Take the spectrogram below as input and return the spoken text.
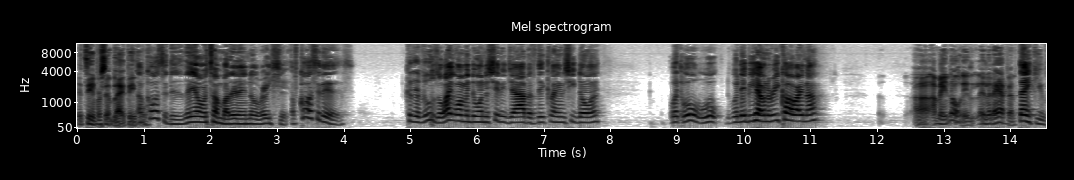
fifteen percent black people. Of course it is. They always talking about it ain't no race shit. Of course it is. Because if it was a white woman doing the shitty job, if they claim she doing, what, what, what would they be having a recall right now? Uh, I mean, no, they, they let it happen. Thank you.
